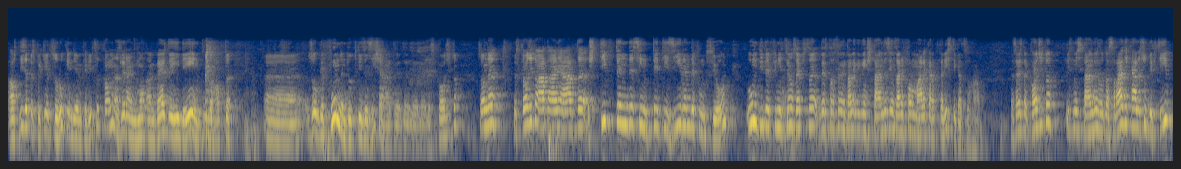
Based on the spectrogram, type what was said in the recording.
aus dieser Perspektive zurück in die Empirie zu kommen, als wäre eine, eine Welt der Ideen überhaupt äh, so gefunden durch diese Sicherheit des Cogito, sondern das Cogito hat eine Art stiftende, synthetisierende Funktion, um die Definition selbst des transzendentalen Gegenstandes in seine formale Charakteristika zu haben. Das heißt, der Cogito ist nicht standard, also das radikale Subjektiv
